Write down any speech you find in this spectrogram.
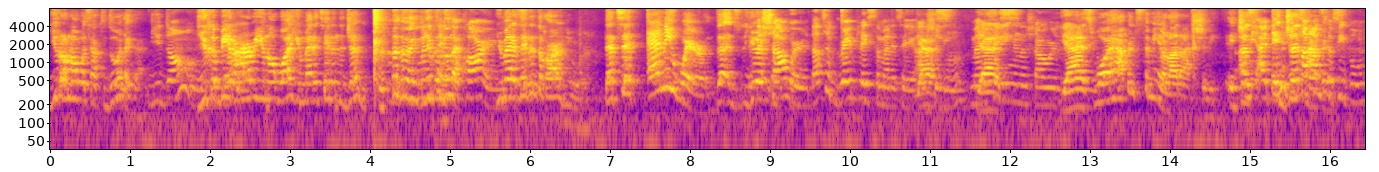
you don't always have to do it like that. You don't. You could be in a hurry. You know what? You meditate in the gym. you Meditate can do in the car. You meditate in the car. Anywhere. That's it. Anywhere. That's in the shower. That's a great place to meditate. Yes. Actually, Yes. meditating in the shower. Is Yes, great. well, it happens to me a lot actually. It just, I mean, I think it just happens. to people.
